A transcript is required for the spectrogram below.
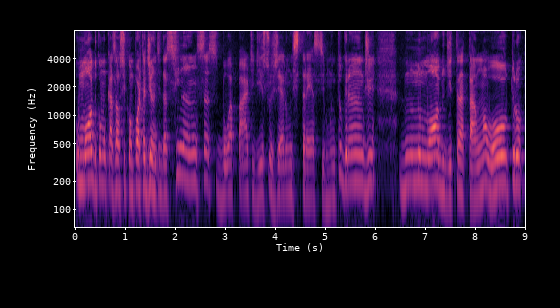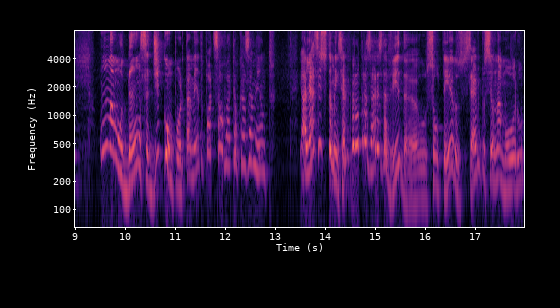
O modo como o casal se comporta diante das finanças, boa parte disso gera um estresse muito grande, no modo de tratar um ao outro. Uma mudança de comportamento pode salvar teu casamento. Aliás, isso também serve para outras áreas da vida. Os solteiros serve para o seu namoro,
